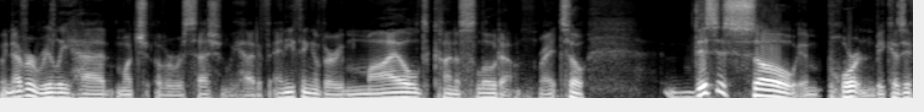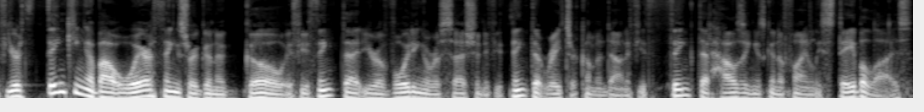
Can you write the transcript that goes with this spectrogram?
we never really had much of a recession. We had, if anything, a very mild kind of slowdown, right? So this is so important because if you're thinking about where things are going to go, if you think that you're avoiding a recession, if you think that rates are coming down, if you think that housing is going to finally stabilize,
